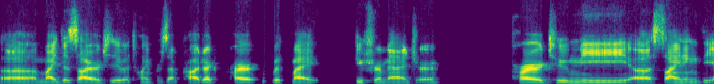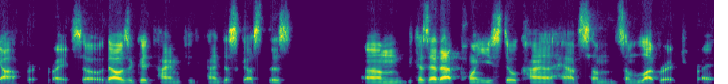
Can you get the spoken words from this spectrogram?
uh, my desire to do a 20% project prior with my future manager prior to me uh, signing the offer, right? So that was a good time to kind of discuss this, um, because at that point you still kind of have some some leverage, right?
